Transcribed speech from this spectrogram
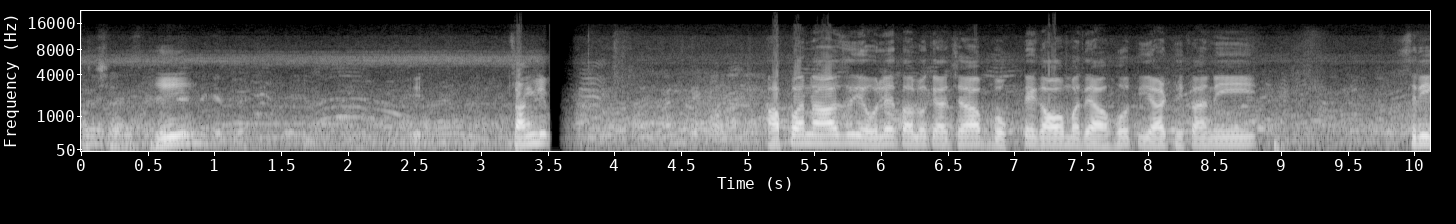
अच्छा. ही चांगली आपण आज येवले तालुक्याच्या बोगटे गावामध्ये आहोत. या ठिकाणी श्री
